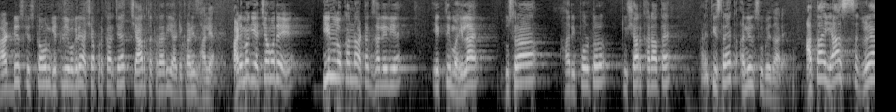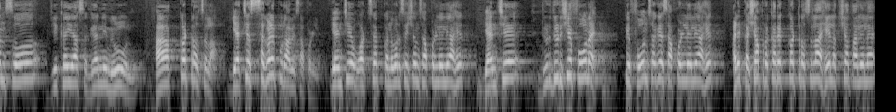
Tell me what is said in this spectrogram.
हार्ड डिस्क हिसकावून घेतली वगैरे अशा प्रकारच्या चार तक्रारी या ठिकाणी झाल्या. आणि मग याच्यामध्ये तीन लोकांना अटक झालेली आहे. एक ती महिला आहे दुसरा हा रिपोर्टर तुषार खरात आहे. आणि तिसरा एक अनिल सुभेदार आहे. आता या सगळ्यांचं जे काही या सगळ्यांनी मिळून हा कट रचला याचे सगळे पुरावे सापडले. यांचे व्हॉट्सअप कन्व्हर्सेशन सापडलेले आहेत यांचे दीड दीडशे फोन आहेत. ते फोन सगळे सापडलेले आहेत आणि कशा प्रकारे कट रचला हे लक्षात आलेलं आहे.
